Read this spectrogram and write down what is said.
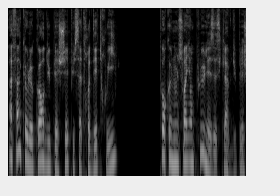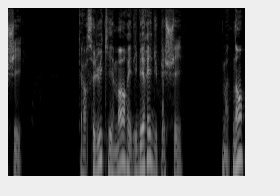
afin que le corps du péché puisse être détruit, pour que nous ne soyons plus les esclaves du péché. Car celui qui est mort est libéré du péché. Maintenant,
